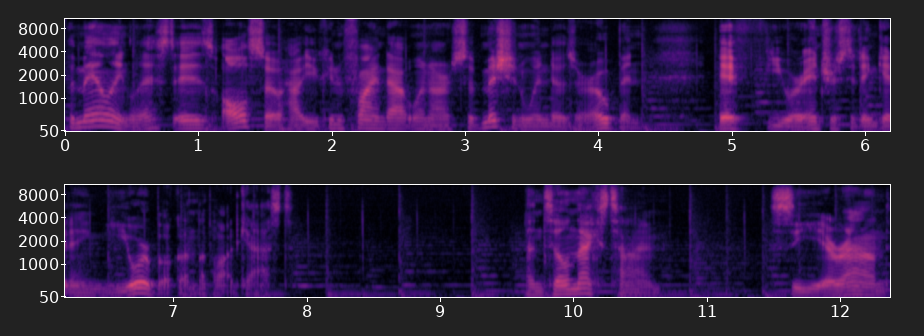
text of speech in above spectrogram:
The mailing list is also how you can find out when our submission windows are open, if you are interested in getting your book on the podcast. Until next time, see you around.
